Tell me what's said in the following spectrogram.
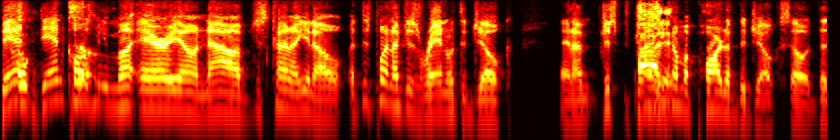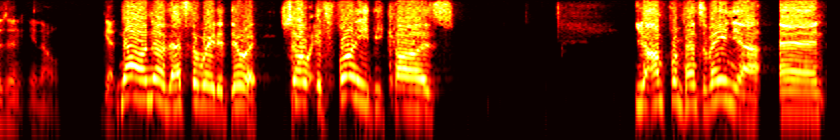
Dan Oh, Dan calls so- me Mario, and now I've just kind of you know at this point I've just ran with the joke, and I'm just trying Got to it. become a part of the joke, so it doesn't you know get No, no, that's the way to do it. So it's funny because, you know, I'm from Pennsylvania and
